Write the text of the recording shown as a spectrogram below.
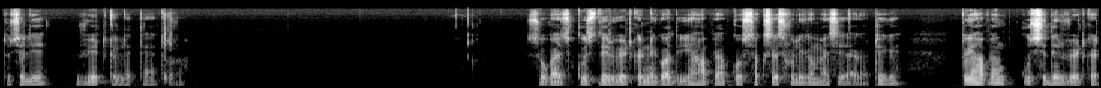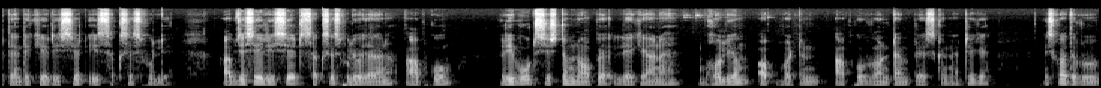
तो चलिए वेट कर लेते हैं थोड़ा। सो so गाइज़ कुछ देर वेट करने के बाद यहाँ पे आपको सक्सेसफुली का मैसेज आएगा, ठीक है? तो यहाँ पे हम कुछ देर वेट करते हैं। देखिए रीसेट इज़ सक्सेसफुली अब जैसे रीसेट सक्सेसफुली हो जाएगा ना, आपको रिबूट सिस्टम नाव पे लेके आना है। वॉल्यूम अप बटन आपको वन टाइम प्रेस करना है, ठीक है? इसके बाद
